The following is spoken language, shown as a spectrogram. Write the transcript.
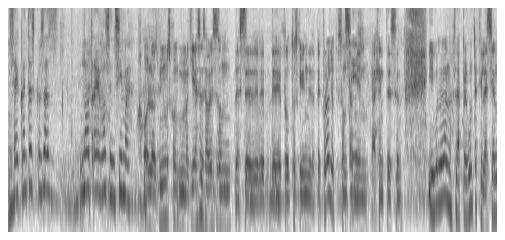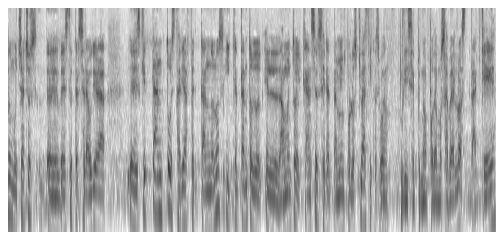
O sea, cuántas cosas no traemos encima. O los mismos maquillajes a veces son este, de, productos que vienen del petróleo, que son también agentes. Y bueno, la pregunta que le hacían los muchachos eh, de este tercer audio era, es ¿qué tanto estaría afectándonos y qué tanto el aumento del cáncer sería también por los plásticos? Bueno, dice, pues no podemos saberlo hasta que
